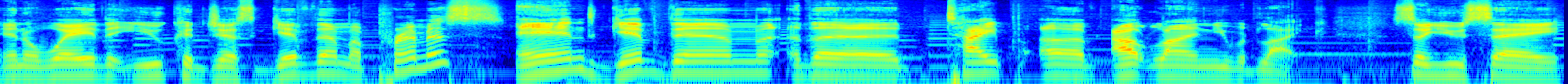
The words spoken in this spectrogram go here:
in a way that you could just give them a premise and give them the type of outline you would like. So you say,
